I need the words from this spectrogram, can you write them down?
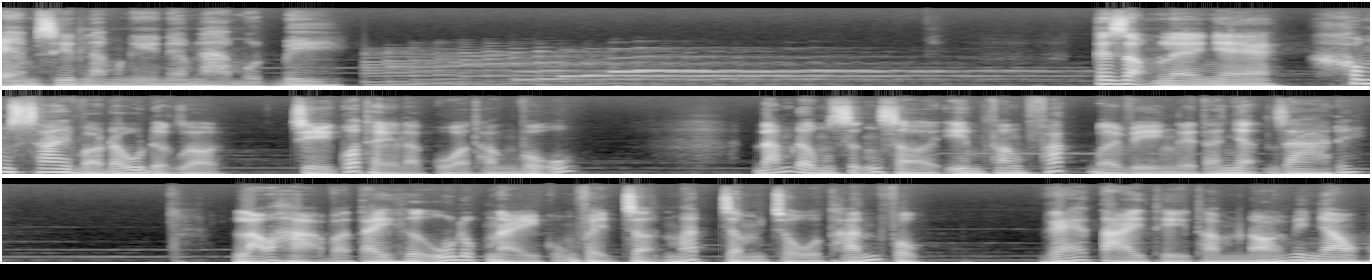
em xin làm nghìn em làm một bi. Cái giọng lè nhẹ không sai vào đâu được rồi. Chỉ có thể là của thằng Vũ. Đám đông sững sờ im phăng phắc bởi vì người ta nhận ra đấy. Lão Hạ và tay hữu lúc này cũng phải trợn mắt trầm trồ thán phục. Ghé tai thì thầm nói với nhau.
